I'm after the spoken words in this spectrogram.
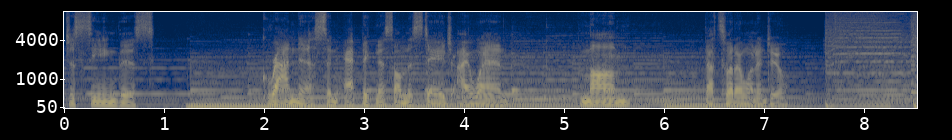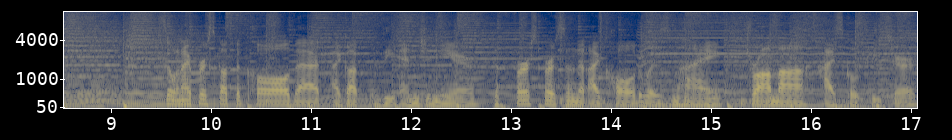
just seeing this grandness and epicness on the stage. I went, Mom, that's what I want to do. So when I first got the call that I got the engineer, the first person that I called was my drama high school teacher.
